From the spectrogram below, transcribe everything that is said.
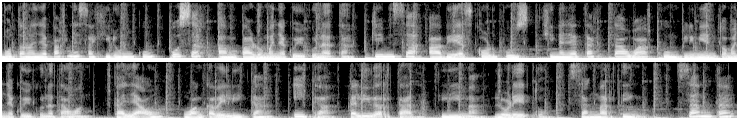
botanallapaqña sahirunku pusaq amparo mañakuykunata kimsa habeas corpus hinallataq tawa cumplimiento mañakuykunatawan Callao, Huancavelica, Ica, La Libertad, Lima, Loreto, San Martín, Santa,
